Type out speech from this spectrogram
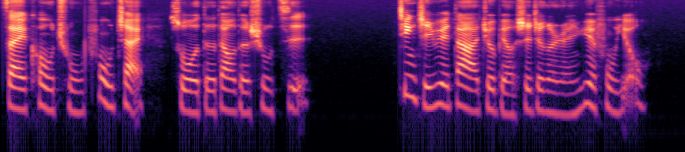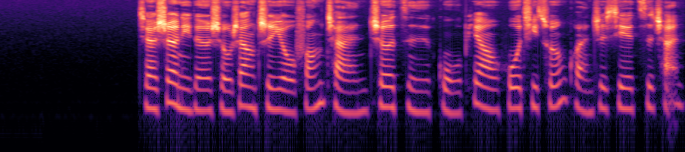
再扣除负债所得到的数字。净值越大，就表示这个人越富有。假设你的手上持有房产、车子、股票、活期存款这些资产，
